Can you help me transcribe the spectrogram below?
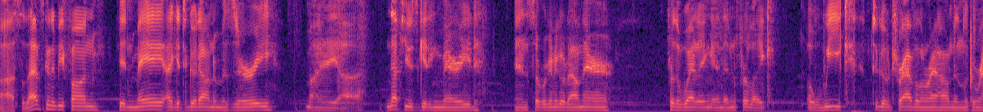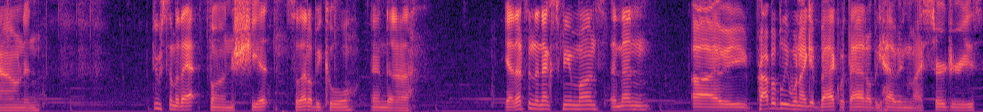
Uh, so that's going to be fun. In May, I get to go down to Missouri. My uh, nephew's getting married. And so we're going to go down there for the wedding and then for like a week to go travel around and look around and do some of that fun shit. So that'll be cool. And uh, yeah, that's in the next few months. And then I probably when I get back with that, I'll be having my surgeries.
